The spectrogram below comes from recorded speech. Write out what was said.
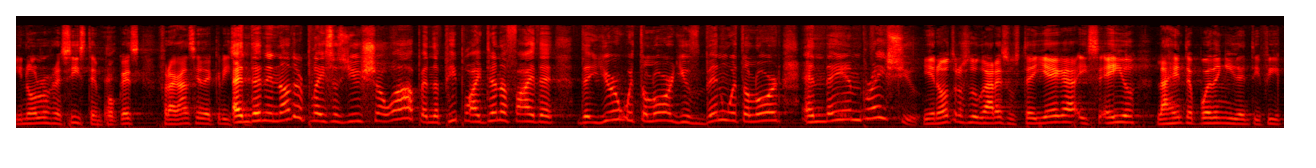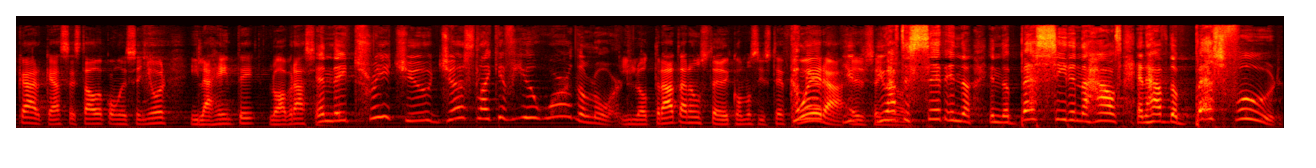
y no lo resisten porque es fragancia de Cristo. And then in other places, you show up, and the people identify that, that you're with the Lord, you've been with the Lord, and they embrace you. Y en otros lugares usted llega y ellos, la gente pueden identificar que has estado con el Señor y la gente lo abraza. And they treat you just like if you were the Lord. Y lo tratan a usted como si usted fuera. You, el you Señor. have to sit in the, in the best seat in the house and have the best food.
